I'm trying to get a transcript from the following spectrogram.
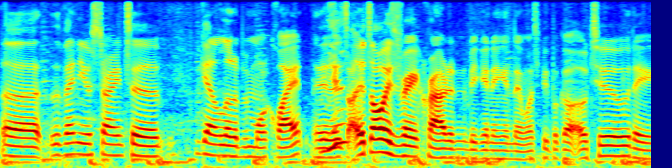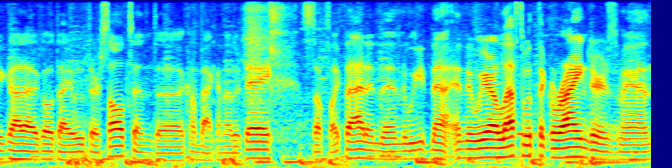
The, the venue is starting to get a little bit more quiet. It's, yeah. it's always very crowded in the beginning, and then once people go O2, they gotta go dilute their salt and uh, come back another day, stuff like that. And then we and then we are left with the grinders, man.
